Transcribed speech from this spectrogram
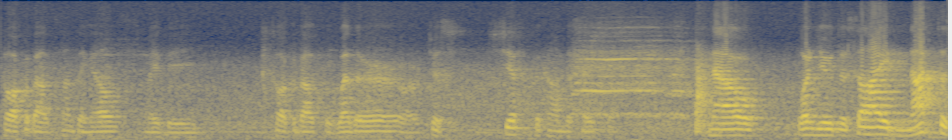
talk about something else, maybe talk about the weather or just shift the conversation. Now, when you decide not to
